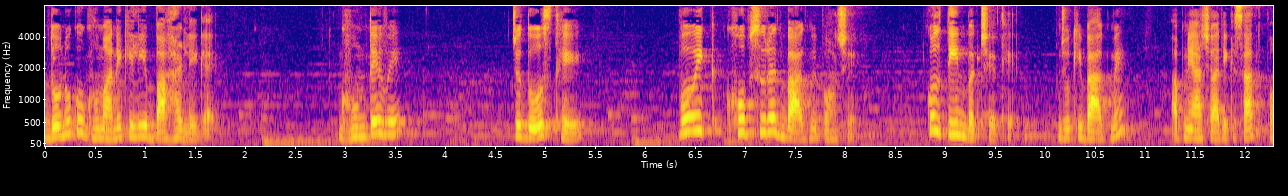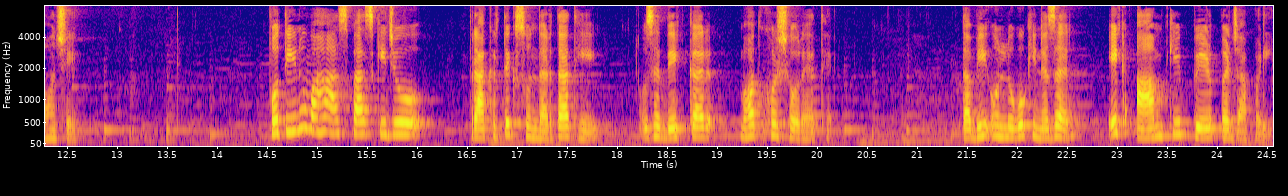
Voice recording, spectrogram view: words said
दोनों को घुमाने के लिए बाहर ले गए। घूमते हुए जो दोस्त थे, वो एक खूबसूरत बाग में पहुँचे। कुल तीन बच्चे थे। जो कि बाग में अपने आचार्य के साथ पहुँचे। वो तीनों वहाँ आसपास की जो प्राकृतिक सुंदरता थी, उसे देखकर बहुत खुश हो रहे थे। तभी उन लोगों की नज़र एक आम के पेड़ पर जा पड़ी।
